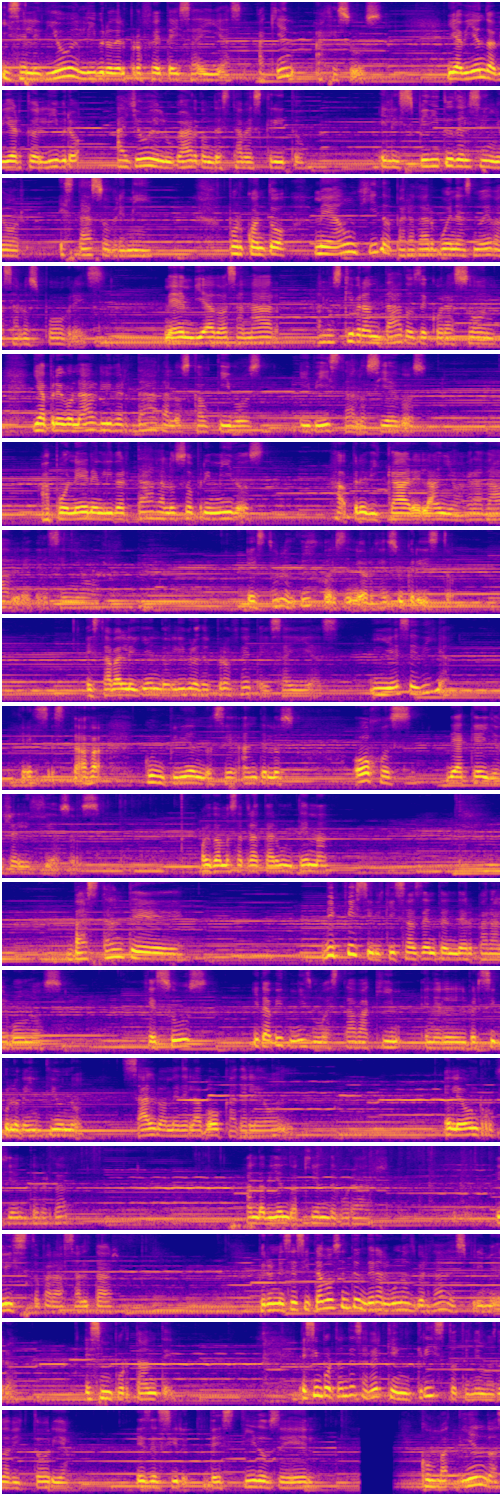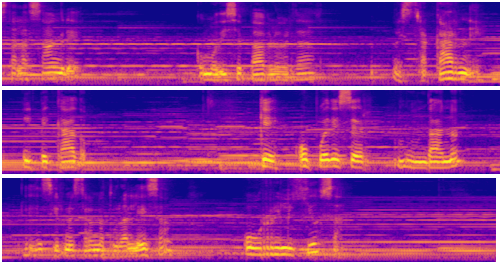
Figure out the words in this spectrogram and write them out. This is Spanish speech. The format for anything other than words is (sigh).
Y se le dio el libro del profeta Isaías. ¿A quién? A Jesús. Y habiendo abierto el libro, halló el lugar donde estaba escrito, El Espíritu del Señor está sobre mí, por cuanto me ha ungido para dar buenas nuevas a los pobres. Me ha enviado a sanar a los quebrantados de corazón y a pregonar libertad a los cautivos y vista a los ciegos, a poner en libertad a los oprimidos, a predicar el año agradable del Señor. Esto lo dijo el Señor Jesucristo. Estaba leyendo el libro del profeta Isaías y ese día eso estaba cumpliéndose ante los ojos de aquellos religiosos. Hoy vamos a tratar un tema bastante difícil quizás de entender para algunos. Jesús y David mismo estaba aquí en el versículo 21, sálvame de la boca del león. El león rugiente, ¿verdad? Anda viendo a quién devorar, listo para asaltar. Pero necesitamos entender algunas verdades primero. Es importante. Es importante saber que en Cristo tenemos la victoria es decir, vestidos de Él, combatiendo hasta la sangre, como dice Pablo, ¿verdad? Nuestra carne, el pecado, que o puede ser mundana, es decir, nuestra naturaleza, o religiosa,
